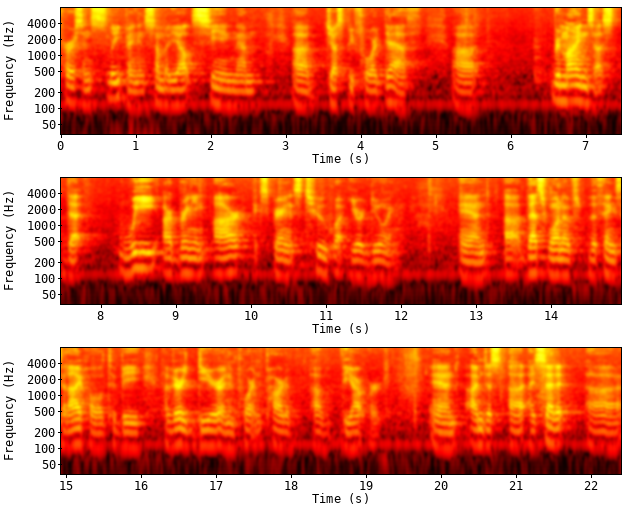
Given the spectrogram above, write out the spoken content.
person sleeping and somebody else seeing them uh, just before death, uh, reminds us that we are bringing our experience to what you're doing. And uh, that's one of the things that I hold to be a very dear and important part of, of the artwork. And I'm just, uh, I said it uh,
